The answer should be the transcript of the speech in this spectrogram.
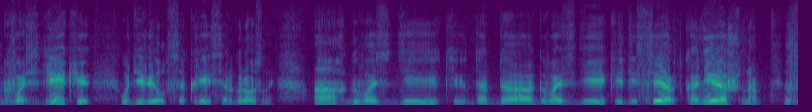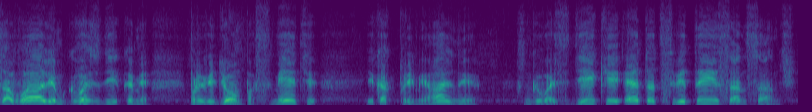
«Гвоздики?» — удивился крейсер Грозный. «Ах, гвоздики! Да-да, гвоздики! Десерт, конечно! Завалим гвоздиками! Проведем по смете! И как премиальные! Гвоздики — это цветы, Сан Саныч!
